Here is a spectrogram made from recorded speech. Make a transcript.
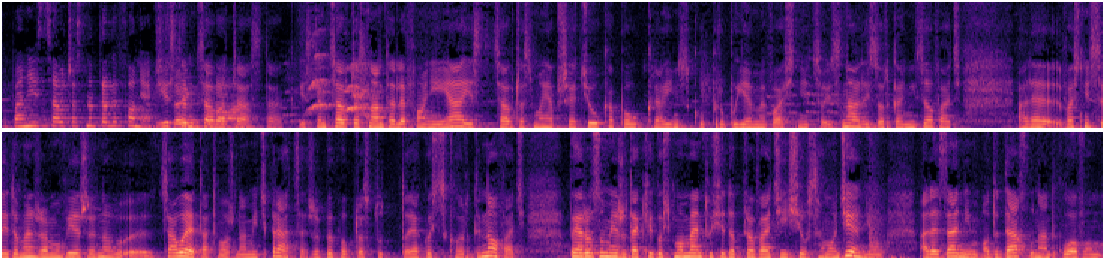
Bo pani jest cały czas na telefonie. Jak Jestem cały czas, tak. Jestem cały czas na telefonie ja, jest cały czas moja przyjaciółka po ukraińsku. Próbujemy właśnie coś znaleźć, zorganizować ale właśnie sobie do męża mówię, że no, y, cały etat można mieć pracę, żeby po prostu to jakoś skoordynować. Bo ja rozumiem, że do jakiegoś momentu się doprowadzi i się usamodzielnią, ale zanim od dachu nad głową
